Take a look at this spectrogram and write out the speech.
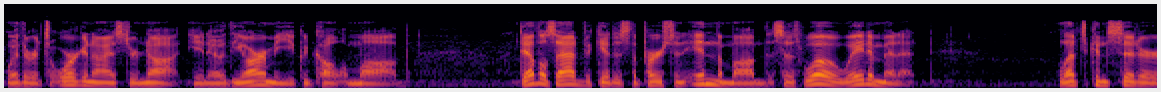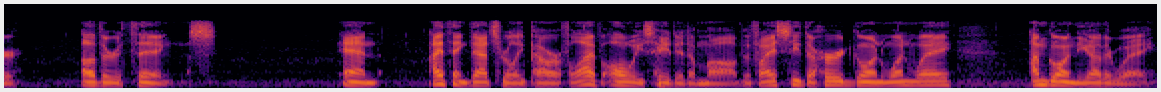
whether it's organized or not. You know, the army you could call a mob. Devil's advocate is the person in the mob that says, Whoa, wait a minute. Let's consider other things. And I think that's really powerful. I've always hated a mob. If I see the herd going one way, I'm going the other way.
